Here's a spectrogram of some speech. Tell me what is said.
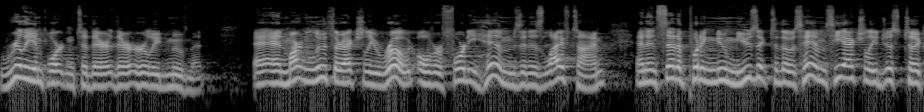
really important to their, their early movement. And Martin Luther actually wrote over 40 hymns in his lifetime. And instead of putting new music to those hymns, he actually just took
